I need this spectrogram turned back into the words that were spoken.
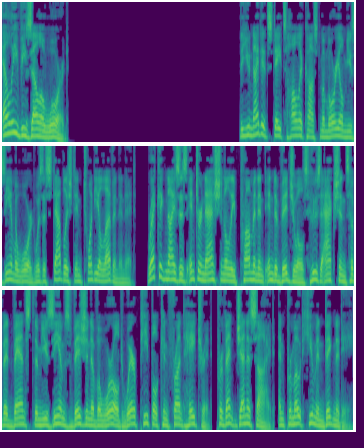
Elie Wiesel Award The United States Holocaust Memorial Museum Award was established in 2011 and it recognizes internationally prominent individuals whose actions have advanced the museum's vision of a world where people confront hatred, prevent genocide, and promote human dignity."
